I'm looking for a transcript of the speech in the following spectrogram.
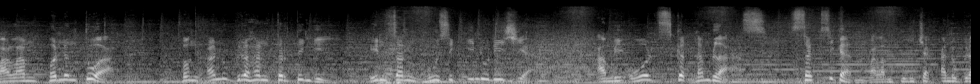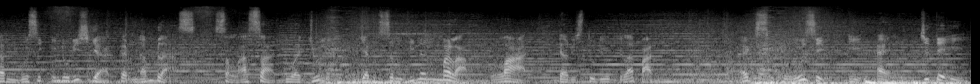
Malam penentuan penganugerahan tertinggi insan musik Indonesia AMI Awards ke-16. Saksikan malam puncak anugerah musik Indonesia ke-16 Selasa 2 Juli jam 9 malam live dari Studio 8 eksklusif di LGTI.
